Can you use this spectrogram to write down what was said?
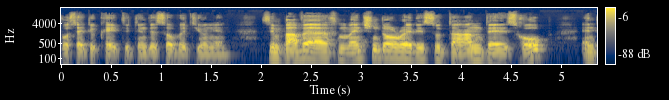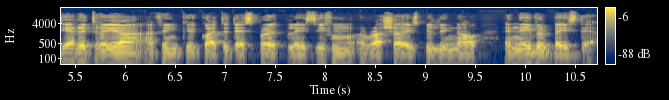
was educated in the Soviet Union. Zimbabwe, I've mentioned already. Sudan, there is hope. And Eritrea, I think, uh, quite a desperate place. Even Russia is building now a naval base there.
